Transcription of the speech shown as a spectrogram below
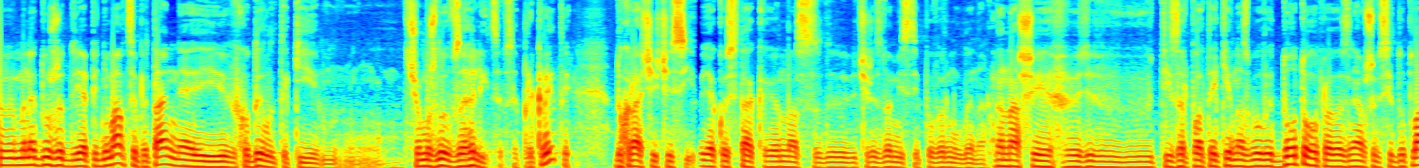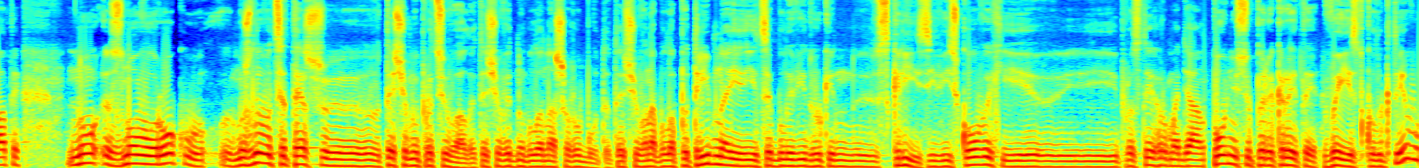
мене дуже я піднімав це питання, і ходили такі, що можливо взагалі це все прикрити до кращих часів. Якось так нас е, через два місяці повернули на, на наші е, ті зарплати, які в нас були до того, правда, знявши всі доплати. Ну, з нового року, можливо, це теж е, те, що ми працювали, те, що видно була наша робота, те, що вона була потрібна, і це були відгуки скрізь і військових, і, і простих громадян. Повністю перекрити виїзд колективу,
